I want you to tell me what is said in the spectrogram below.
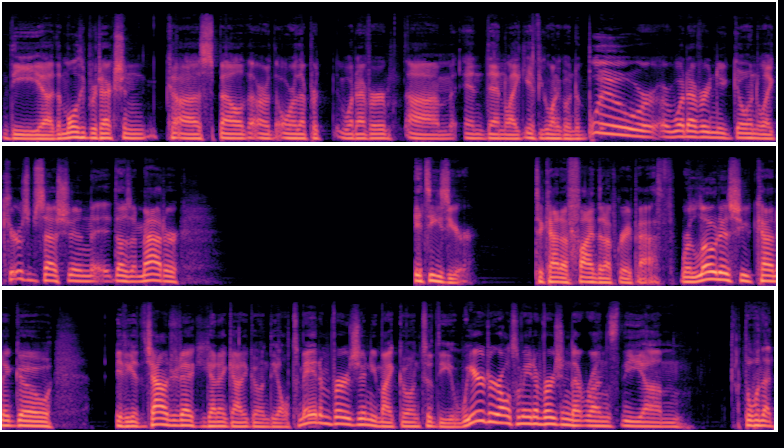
the uh, the multi protection uh, spell or or the whatever, um, and then like if you want to go into blue or or whatever, and you go into like Curious Obsession, it doesn't matter. It's easier to kind of find that upgrade path. Where Lotus, you kind of go. If you get the challenger deck, you kind of got to go in the ultimatum version. You might go into the weirder ultimatum version that runs the um the one that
